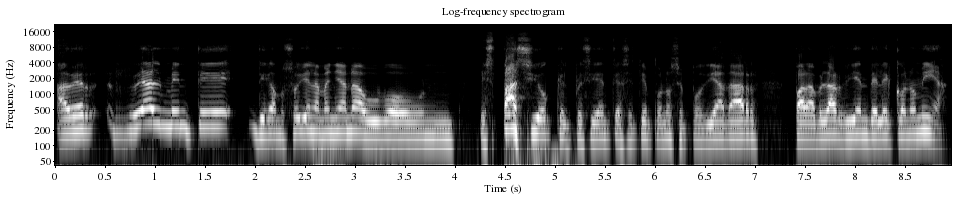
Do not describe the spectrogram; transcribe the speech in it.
a ver, realmente, digamos, hoy en la mañana hubo un espacio que el presidente hace tiempo no se podía dar para hablar bien de la economía.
